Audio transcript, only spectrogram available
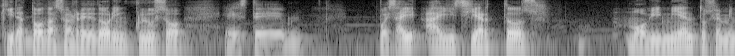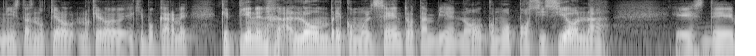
gira todo a su alrededor, incluso, este, pues hay, hay ciertos movimientos feministas, no quiero, no quiero equivocarme, que tienen al hombre como el centro también, ¿no? Como posiciona, este,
